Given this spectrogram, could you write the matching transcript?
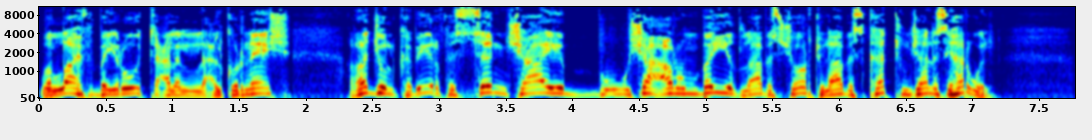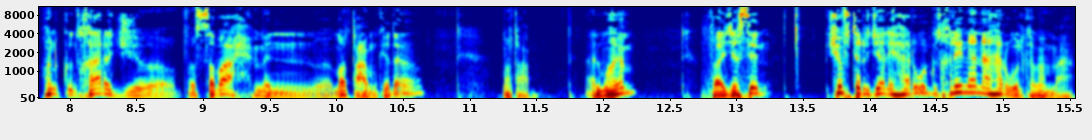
والله في بيروت على الكورنيش رجل كبير في السن شايب وشعره مبيض لابس شورت ولابس cut وجالس يهرول. هنا كنت خارج في الصباح من مطعم كذا مطعم. المهم فجالسين شفت الرجال يهرول؟ قلت خليني أنا أهرول كمان معاه.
